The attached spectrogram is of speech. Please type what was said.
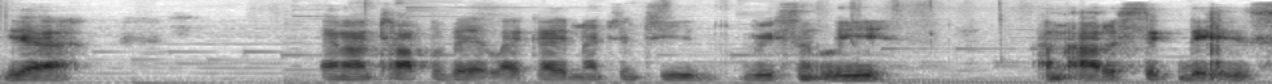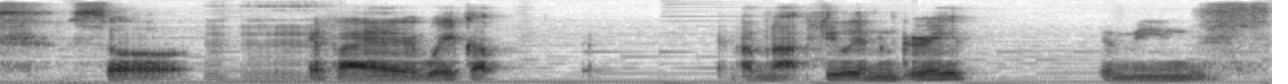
yeah. And on top of it, like I mentioned to you recently, I'm out of sick days. So Mm-mm. if I wake up and I'm not feeling great, it means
